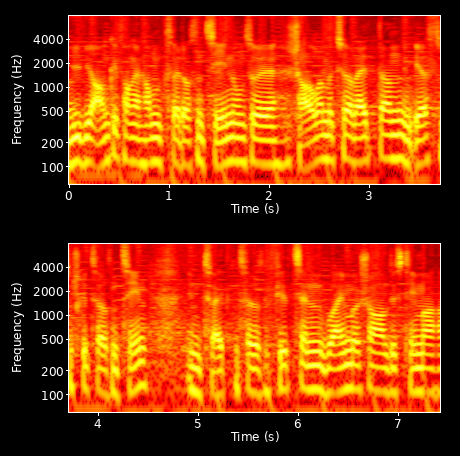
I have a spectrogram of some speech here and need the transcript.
Wie wir angefangen haben, 2010 unsere Schauräume zu erweitern, im ersten Schritt 2010, im zweiten 2014 war immer schon das Thema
